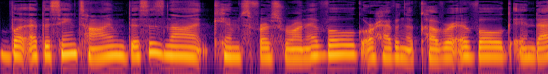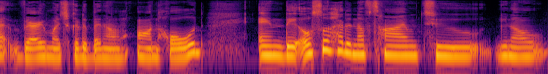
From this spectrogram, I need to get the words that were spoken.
but at the same time, this is not Kim's first run at Vogue or having a cover at Vogue, and that very much could have been on, on hold. And they also had enough time to, you know,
